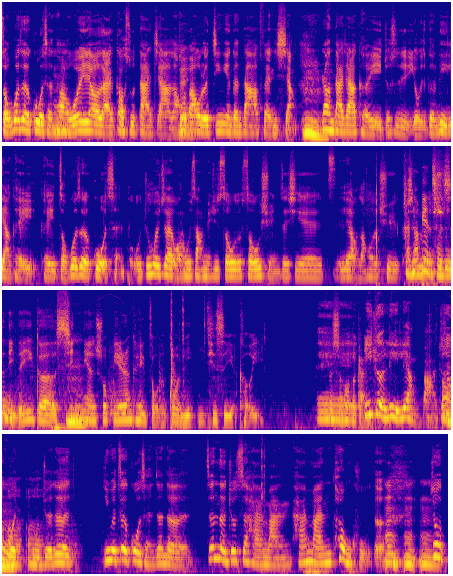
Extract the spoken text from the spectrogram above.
走过这个过程的话，嗯、我也要来告诉大家，然后把我的经验跟大家分享，嗯，让大家可以就是有一个力量，可以可以走过这个过程。我就会在网络上面去搜搜寻这些资料，然后去看他们。变成是你的一个信念，说别人可以走得过，你你其实也可以。欸、那时候的感觉，一个力量吧，就是我、嗯嗯、我觉得，因为这个过程真的真的就是还蛮还蛮痛苦的，嗯嗯嗯，就。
